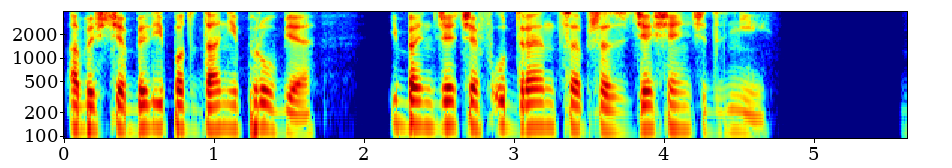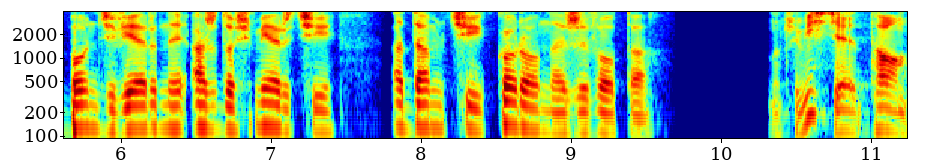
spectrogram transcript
abyście byli poddani próbie i będziecie w udręce przez dziesięć dni. Bądź wierny aż do śmierci, a dam ci koronę żywota. Oczywiście to,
